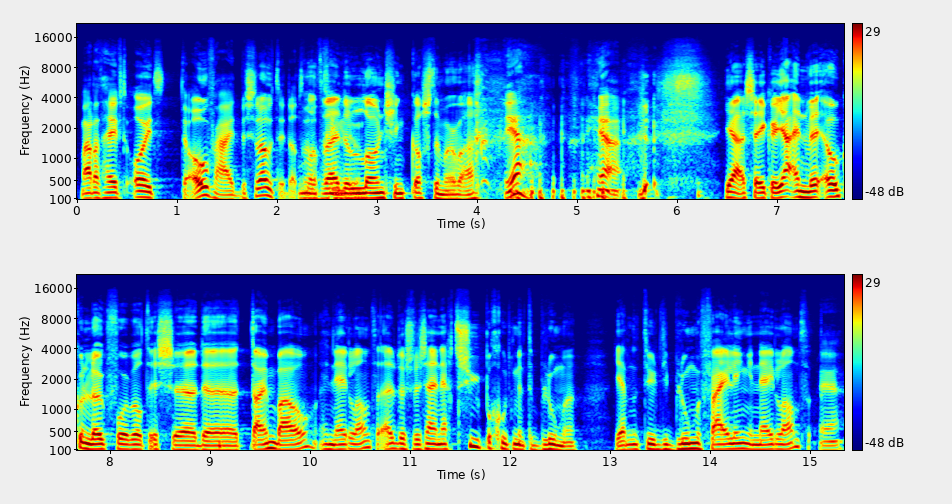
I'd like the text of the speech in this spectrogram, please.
Maar dat heeft ooit de overheid besloten. Dat we Omdat dat wij de launching customer waren. Ja, ja. Ja, zeker. Ja, en we, ook een leuk voorbeeld is eh, de tuinbouw in Nederland. Dus we zijn echt supergoed met de bloemen. Je hebt natuurlijk die bloemenveiling in Nederland. ja.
